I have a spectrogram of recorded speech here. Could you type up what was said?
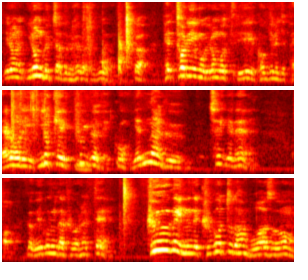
이런 이런 글자들을 해가지고 그러니까 배터리 뭐 이런 것들이 거기는 이제 배럴이 이렇게 표기가 돼 있고 옛날 그 책에는 어 그러니까 외국인가 그걸 할 때 그게 있는데 그것도 한번 모아서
